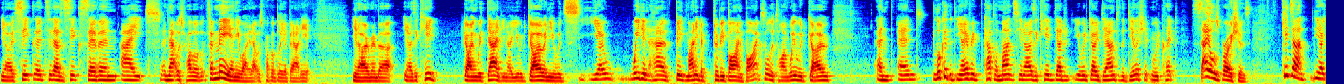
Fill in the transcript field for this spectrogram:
You know, six, uh, 2006, 7, 8, and that was probably, for me anyway, that was probably about it. You know, I remember, you know, as a kid, going with dad, you know, you would go and you would, you know, we didn't have big money to, to be buying bikes all the time. We would go and, and look at the, you know, every couple of months, you know, as a kid, dad, you would go down to the dealership and would collect sales brochures. Kids aren't, you know,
